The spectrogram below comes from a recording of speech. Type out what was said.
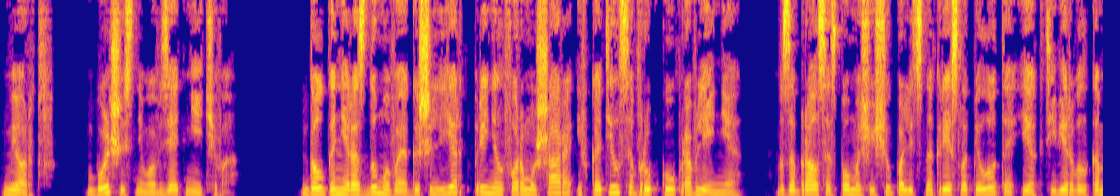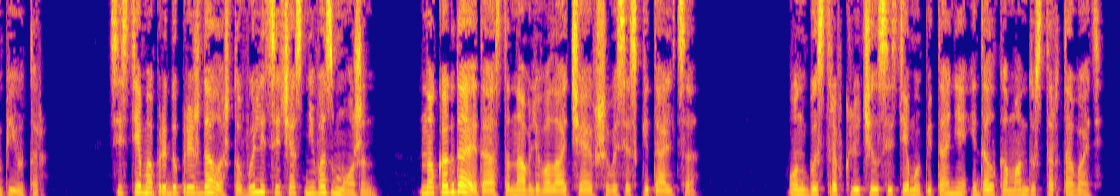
Мертв. Больше с него взять нечего. Долго не раздумывая, Гашильерд принял форму шара и вкатился в рубку управления. Взобрался с помощью щупалец на кресло пилота и активировал компьютер. Система предупреждала, что вылет сейчас невозможен. Но когда это останавливало отчаявшегося скитальца? Он быстро включил систему питания и дал команду стартовать.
